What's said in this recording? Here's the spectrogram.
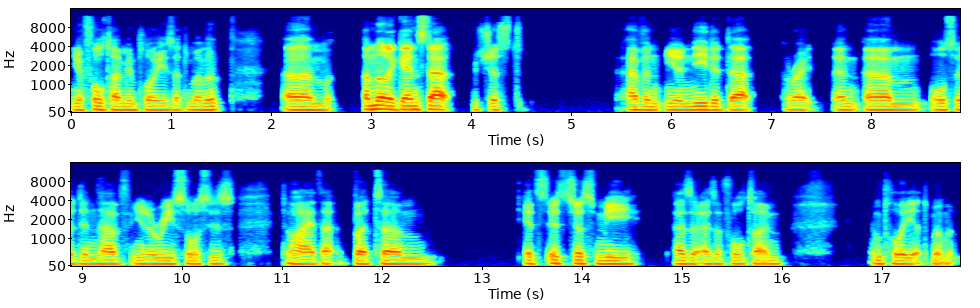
know full-time employees at the moment. Um, I'm not against that. It's just haven't you know needed that, right? And um also didn't have you know resources to hire that. But um it's it's just me as a as a full-time employee at the moment.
